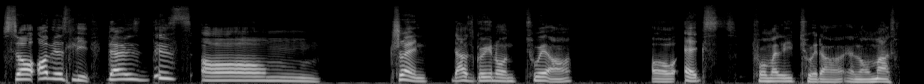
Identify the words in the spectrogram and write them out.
So obviously there is this um trend that's going on Twitter or X, formerly Twitter, Elon Musk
